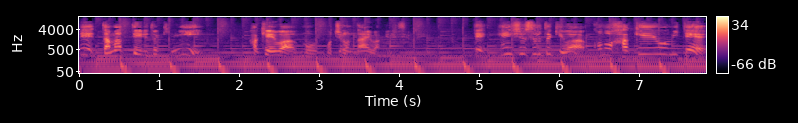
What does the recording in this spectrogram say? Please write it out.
で黙っている時に波形はもうもちろんないわけですよね。で編集する時はこの波形を見て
